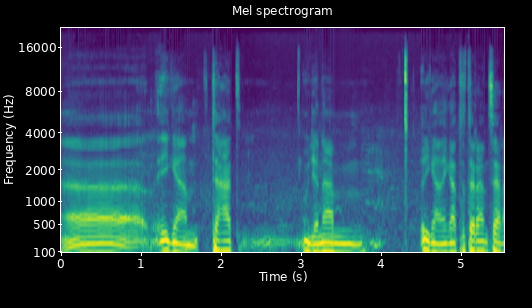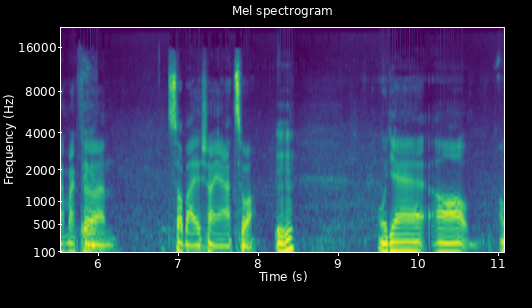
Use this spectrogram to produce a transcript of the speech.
uh, igen, tehát ugye nem, igen, igen, tehát a rendszernek megfelelően szabályosan játszva. Uh-huh. Ugye a, a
